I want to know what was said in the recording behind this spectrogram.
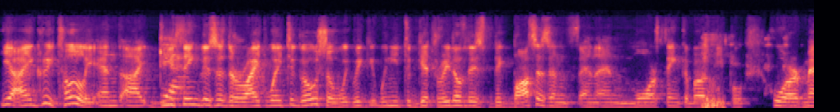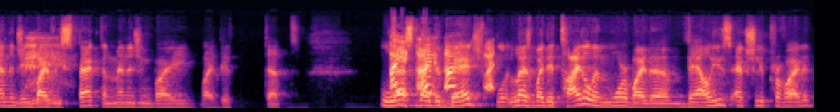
yeah, I agree totally. And I do yeah. you think this is the right way to go? So we, we, we need to get rid of these big bosses and, and, and more think about people who are managing by respect and managing by, by the, that less I, by I, the badge, I, less by the title and more by the values actually provided.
